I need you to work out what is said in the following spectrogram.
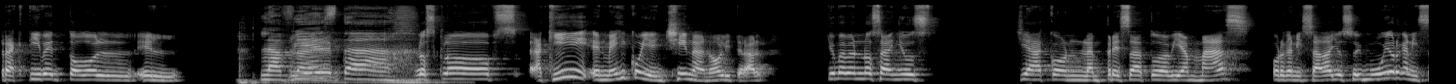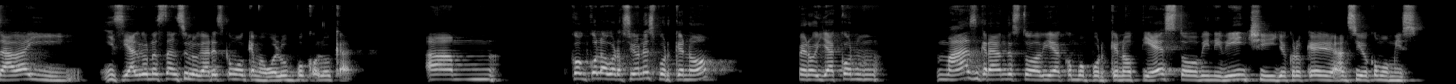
reactive todo el... la fiesta. los clubs, aquí en México y en China, ¿no? Literal. Yo me veo en unos años ya con la empresa todavía más organizada. Yo soy muy organizada y, y si algo no está en su lugar es como que me vuelvo un poco loca con colaboraciones, ¿por qué no? Pero ya con más grandes todavía, como ¿por qué no Tiesto, Vini Vinci? Yo creo que han sido como mis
